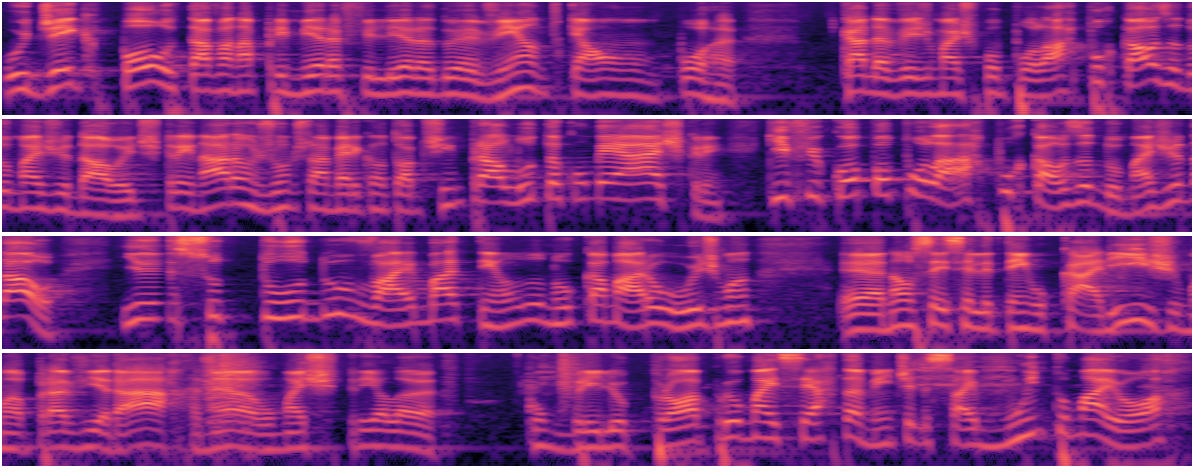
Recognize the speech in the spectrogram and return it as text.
O Jake Paul tava na primeira fileira do evento, que é um, porra, cada vez mais popular por causa do Magidal. Eles treinaram juntos na American Top Team para a luta com o Ben Askren, que ficou popular por causa do Magidal. Isso tudo vai batendo no Camaro Usman. É, não sei se ele tem o carisma para virar né, uma estrela com brilho próprio, mas certamente ele sai muito maior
